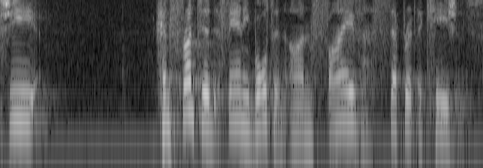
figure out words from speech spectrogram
she confronted Fanny Bolton on five separate occasions.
